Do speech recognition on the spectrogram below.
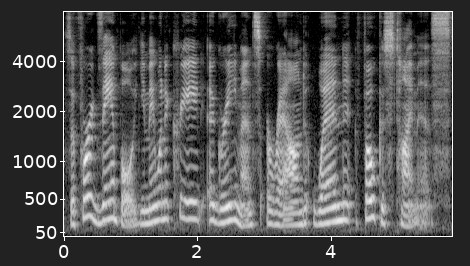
So, for example, you may want to create agreements around when focus time is.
